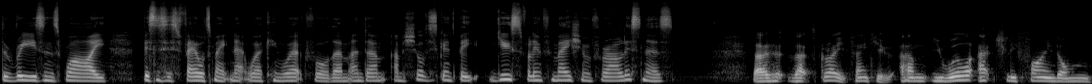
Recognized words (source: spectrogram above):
the reasons why businesses fail to make networking work for them. And um, I'm sure this is going to be useful information for our listeners. That, that's great, thank you. Um, you will actually find on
